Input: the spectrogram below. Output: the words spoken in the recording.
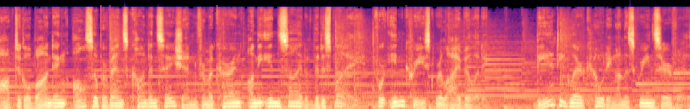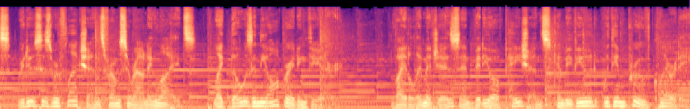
Optical bonding also prevents condensation from occurring on the inside of the display for increased reliability. The anti-glare coating on the screen surface reduces reflections from surrounding lights, like those in the operating theater. Vital images and video of patients can be viewed with improved clarity.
